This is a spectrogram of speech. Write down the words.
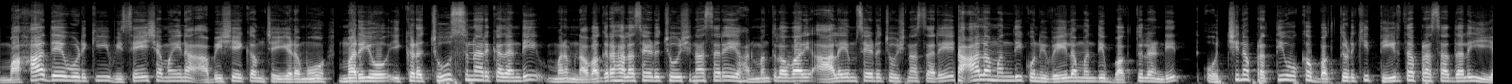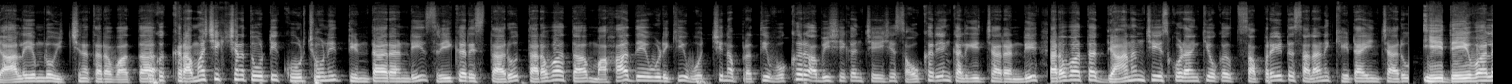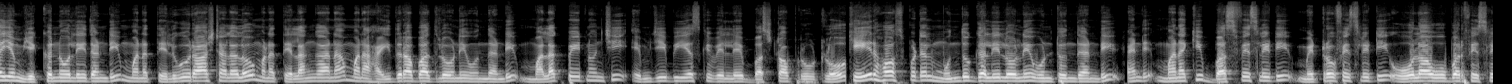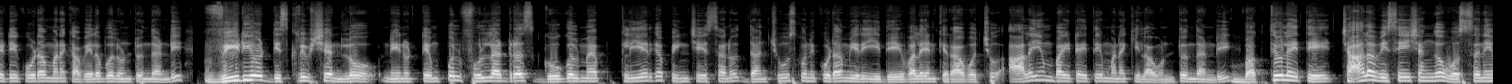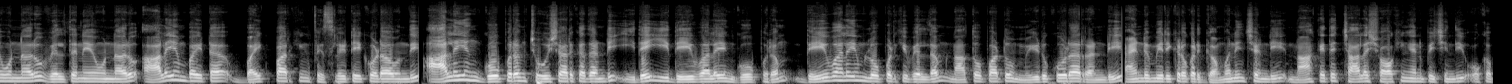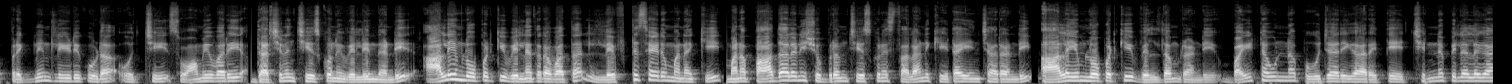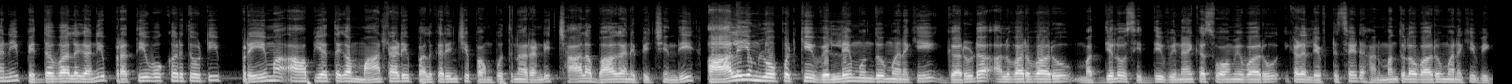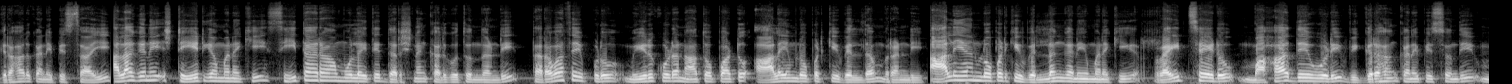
దేవుడికి విశేషమైన అభిషేకం చేయడము. మరియు ఇక్కడ చూస్తున్నారు కదండి మనం నవగ్రహాల సైడ్ చూసినా సరే హనుమంతుల వారి ఆలయం సైడ్ చూసినా సరే చాలా మంది కొన్ని వేల మంది భక్తులండి వచ్చిన ప్రతి ఒక్క భక్తుడికి తీర్థ ప్రసాదాలు ఈ ఆలయంలో ఇచ్చిన తర్వాత ఒక క్రమశిక్షణ తోటి కూర్చొని తింటారండి స్వీకరిస్తారు. తర్వాత మహాదేవుడికి వచ్చిన ప్రతి ఒక్కరు అభిషేకం చేసే సౌకర్యం కలిగించారండి. తర్వాత ధ్యానం చేసుకోవడానికి ఒక సపరేట్ స్థలాన్ని కేటాయించారు. ఈ దేవాలయం ఎక్కడో లేదండి. మన తెలుగు రాష్ట్రాలలో మన తెలంగాణ మన హైదరాబాద్లోనే ఉందండి. మలక్పేట్ నుంచి ఎంజీబీఎస్కి వెళ్ళే బస్ స్టాప్ రూట్లో కేర్ హాస్పిటల్ ముందు గల్లీలోనే ఉంటుందండి. అండ్ మనకి bus facility metro facility Ola Uber facility కూడా మనకి అవైలబుల్ ఉంటుందండి. వీడియో డిస్క్రిప్షన్లో నేను temple full address Google map క్లియర్గా పింక్ చేస్తాను. దాన్ని చూసుకొని కూడా మీరు ఈ దేవాలయానికి రావచ్చు. ఆలయం బయట అయితే మనకి ఇలా ఉంటుందండి. భక్తులైతే చాలా విశేషంగా వస్తూనే ఉన్నారు వెళ్తూనే ఉన్నారు. ఆలయం బయట బైక్ పార్కింగ్ ఫెసిలిటీ కూడా ఉంది. ఆలయం గోపురం చూశారు కదండి? ఇదే ఈ దేవాలయం గోపురం. దేవాలయం లోపలికి వెళ్దాం. నాతో పాటు మీరు కూడా రండి. అండ్ మీరు ఇక్కడ ఒకటి గమనించండి. నాకైతే చాలా షాకింగ్ అనిపించింది. ఒక ప్రెగ్నెంట్ లేడీ కూడా వచ్చి స్వామివారి దర్శనం చేసుకొని వెళ్ళిందండి. ఆలయం లోపలికి వెళ్ళిన తర్వాత లెఫ్ట్ సైడ్ మనకి మన పాదాలని శుభ్రం చేసుకునే స్థలాన్ని కేటాయించారండి. ఆలయం లోపలికి వెళ్దాం రండి. బయట ఉన్న పూజారి గారైతే చిన్న పిల్లలు పెద్దవాళ్ళు కానీ ప్రతి ఒక్కరితోటి ప్రేమ ఆప్యాయతగా మాట్లాడి పలకరించి పంపుతున్నారండి. చాలా బాగా అనిపించింది. ఆలయం లోపలికి వెళ్ళే ముందు మనకి గరుడ అల్వార్ వారు మధ్యలో సిద్ధి వినాయక స్వామి వారు ఇక్కడ లెఫ్ట్ సైడ్ హనుమంతుల వారు మనకి విగ్రహాలు కనిపిస్తాయి. అలాగనే స్టేట్గా మనకి సీతారాములైతే దర్శనం కలుగుతుందండి. తర్వాత ఇప్పుడు మీరు కూడా నాతో పాటు ఆలయం లోపలికి వెళ్దాం రండి. ఆలయం లోపలికి వెళ్ళంగానే మనకి రైట్ సైడ్ మహాదేవుడి విగ్రహం కనిపిస్తుంది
